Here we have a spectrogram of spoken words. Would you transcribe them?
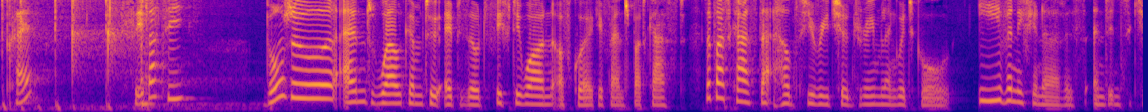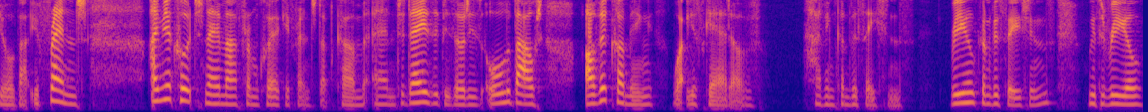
Prêt? C'est parti! Bonjour and welcome to episode 51 of Quirky French Podcast, the podcast that helps you reach your dream language goal, even if you're nervous and insecure about your French. I'm your coach Naima from quirkyfrench.com and today's episode is all about overcoming what you're scared of, having conversations, real conversations with real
